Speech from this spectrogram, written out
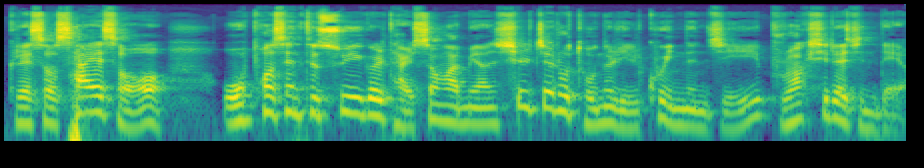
그래서 사에서 5% 수익을 달성하면 실제로 돈을 잃고 있는지 불확실해진대요.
